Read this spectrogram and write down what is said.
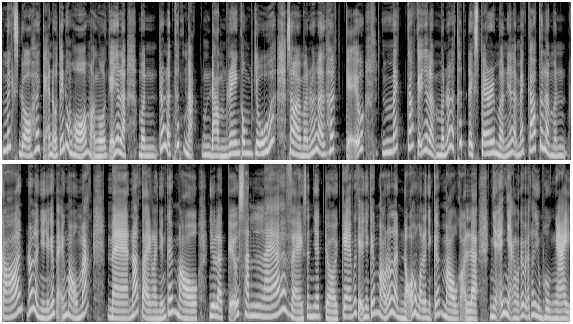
mix đồ hết cả nửa tiếng đồng hồ mọi người. Kiểu như là mình rất là thích mặc đầm ren công chúa xong rồi mình rất là thích, kiểu, make up, kiểu như là mình rất là thích experiment, như là make up, tức là mình có rất là nhiều những cái bảng màu mắt mà nó toàn là những cái màu như là kiểu xanh lá vàng xanh da trời cam cái kiểu. Những cái màu rất là nổi không phải là những cái màu gọi là nhã nhặn mà các bạn có thể dùng thường ngày.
